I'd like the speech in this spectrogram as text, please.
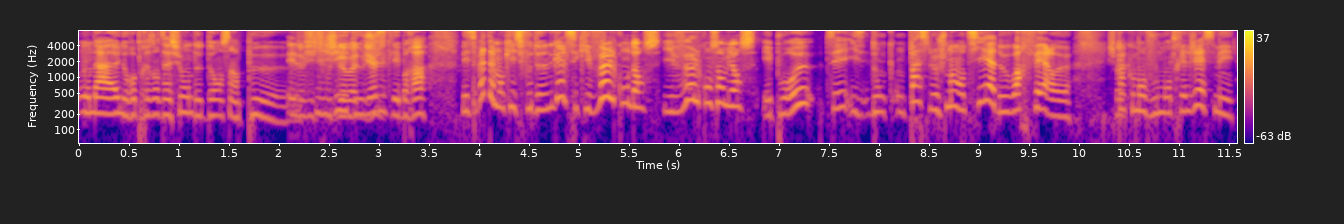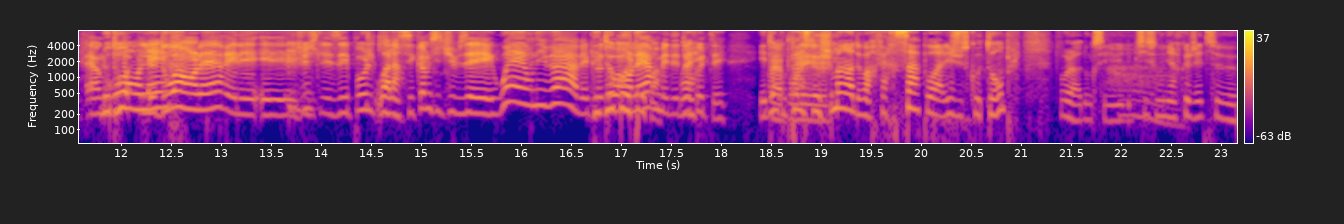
On a une représentation de danse un peu euh, Et de figée, de juste les bras. Mais c'est pas tellement qu'ils se foutent de notre gueule, c'est qu'ils veulent qu'on danse. Ils veulent qu'on s'ambiance. Et pour eux, ils- donc on passe le chemin entier à devoir faire. euh, je sais pas comment vous montrer le geste, mais le gros, doigt en l'air. Le doigt en l'air et, les, et juste les épaules. qui- Voilà. C'est comme si tu faisais ouais, on y va avec Des le doigt en l'air, mais des Ouais. deux côtés. Et donc Voilà, on passe les- le chemin à devoir faire ça pour aller jusqu'au temple. Voilà, donc c'est les, les petits souvenirs que j'ai de ce,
